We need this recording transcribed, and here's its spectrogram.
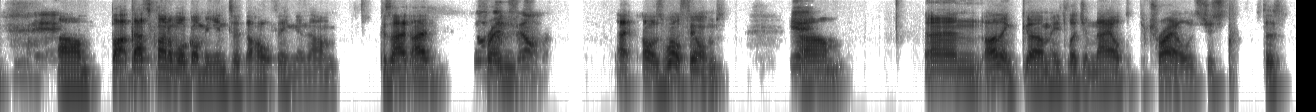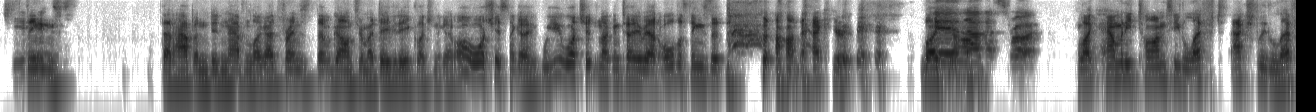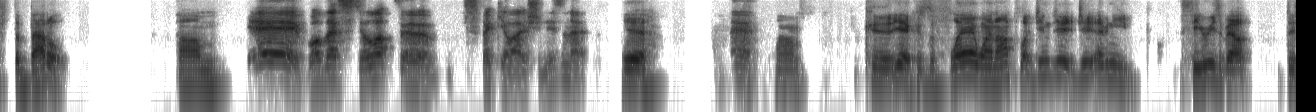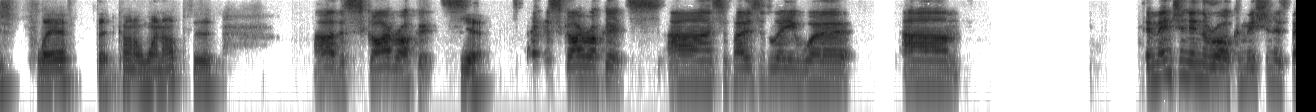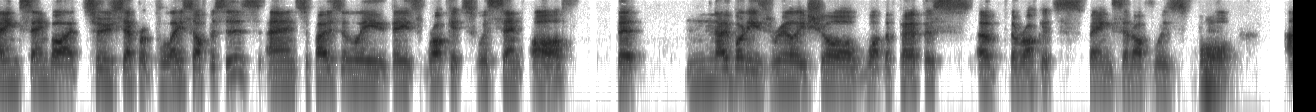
Um. But that's kind of what got me into the whole thing, and um, because I, I had friends. film. I, oh, it was well filmed. Yeah. Um, and I think um, Heath Ledger nailed the portrayal. It's just the Yeah. things that happened didn't happen. Like I had friends that were going through my DVD collection to go, "Oh, watch this," and I go, "Will you watch it?" And I can tell you about all the things that aren't accurate. Like, yeah, um, no, that's right. like how many times he left actually left the battle. Um, Yeah, well, that's still up for speculation, isn't it? yeah, Yeah. um, 'cause- yeah, because the flare went up. Like, didn't you, do you have any theories about this flare that kind of went up? That Ah, the skyrockets. yeah, the skyrockets uh, supposedly were um, they're mentioned in the Royal Commission as being seen by two separate police officers, and supposedly these rockets were sent off, but nobody's really sure what the purpose of the rockets being set off was for.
